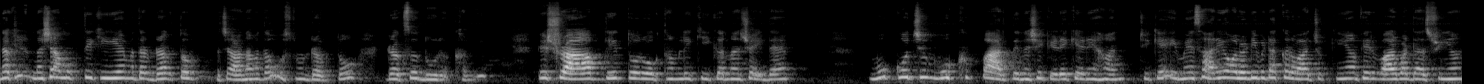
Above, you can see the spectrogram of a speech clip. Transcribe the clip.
ਨਸ਼- ਨਸ਼ਾ ਮੁਕਤੀ ਕੀ ਹੈ? ਮਤਲਬ ਡਰਗ ਤੋਂ ਬਚਾਉਣਾ, ਮਤਲਬ ਉਸ ਨੂੰ ਡਰਗ ਤੋਂ ਡਰਗ ਤੋਂ ਦੂਰ ਰੱਖਣ ਲਈ। ਫਿਰ ਸ਼ਰਾਬ ਦੇ ਤੋਂ ਰੋਕਥਾਮ ਲਈ ਕੀ ਕਰਨਾ ਚਾਹੀਦਾ ਹੈ? ਮੁੱਖ ਕੁਝ ਮੁੱਖ ਭਾਰਤ ਦੇ ਨਸ਼ੇ ਕਿਹੜੇ ਕਿਹੜੇ ਹਨ? ਠੀਕ ਹੈ ਇਹ ਮੈਂ ਸਾਰੇ ਆਲਰੇਡੀ ਬੇਟਾ ਕਰਵਾ ਚੁੱਕੀ ਹਾਂ ਫਿਰ ਵਾਰ-ਵਾਰ ਦੱਸ ਰਹੀ ਹਾਂ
